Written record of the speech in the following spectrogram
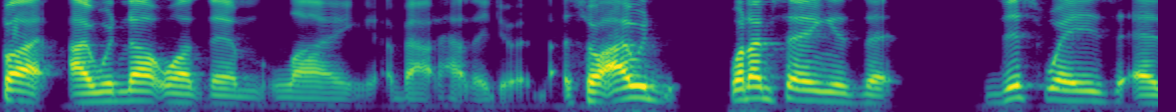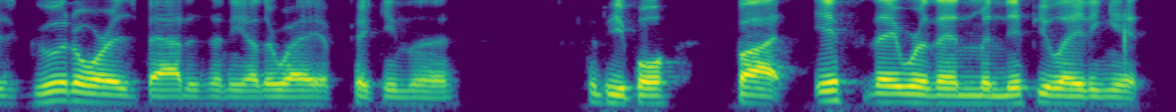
But I would not want them lying about how they do it. So I would. What I'm saying is that this way's as good or as bad as any other way of picking the, the people. But if they were then manipulating it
